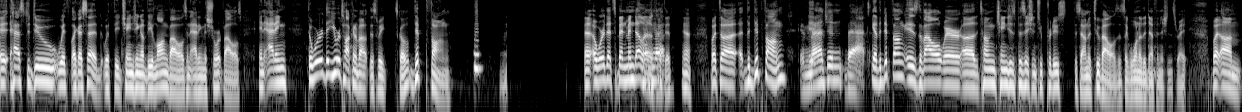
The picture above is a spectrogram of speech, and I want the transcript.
it has to do with, like I said, with the changing of the long vowels and adding the short vowels and adding the word that you were talking about this week, Skull, diphthong. a, word that's been Mandela Imagine that. affected. Yeah, but uh, the diphthong. Imagine that. Yeah, the diphthong is the vowel where uh, the tongue changes position to produce the sound of two vowels. It's like one of the definitions, right? But um,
